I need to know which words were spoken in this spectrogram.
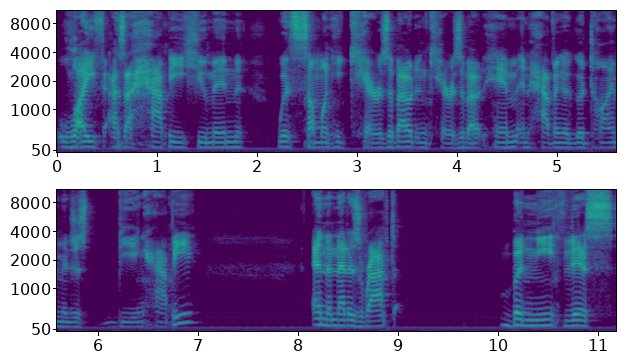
life as a happy human with someone he cares about and cares about him and having a good time and just being happy. And then that is wrapped beneath this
